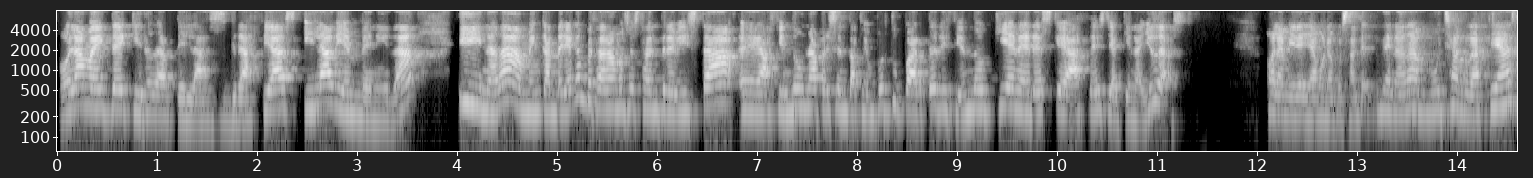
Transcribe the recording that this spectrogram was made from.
Hola Maite, quiero darte las gracias y la bienvenida. Y nada, me encantaría que empezáramos esta entrevista eh, haciendo una presentación por tu parte, diciendo quién eres, qué haces y a quién ayudas. Hola Mireya, bueno, pues antes de nada, muchas gracias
